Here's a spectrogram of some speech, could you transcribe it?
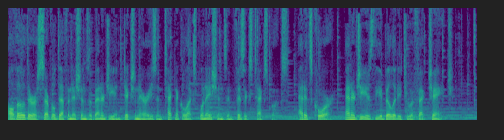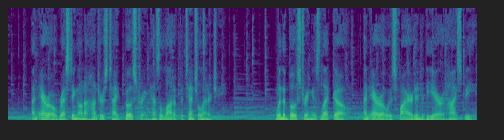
Although there are several definitions of energy in dictionaries and technical explanations in physics textbooks, at its core, energy is the ability to effect change. An arrow resting on a hunter's tight bowstring has a lot of potential energy. When the bowstring is let go, an arrow is fired into the air at high speed.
